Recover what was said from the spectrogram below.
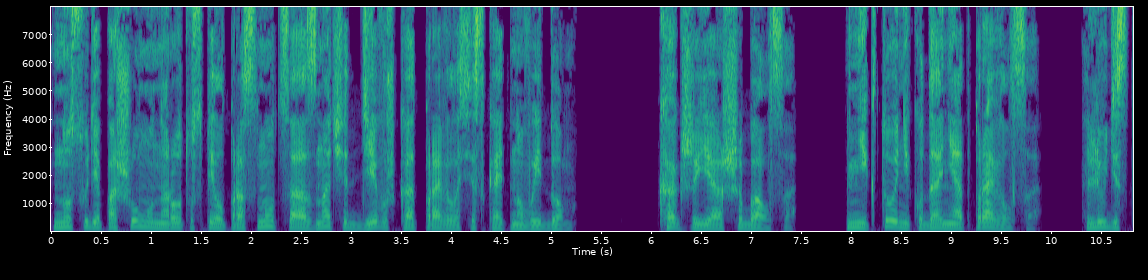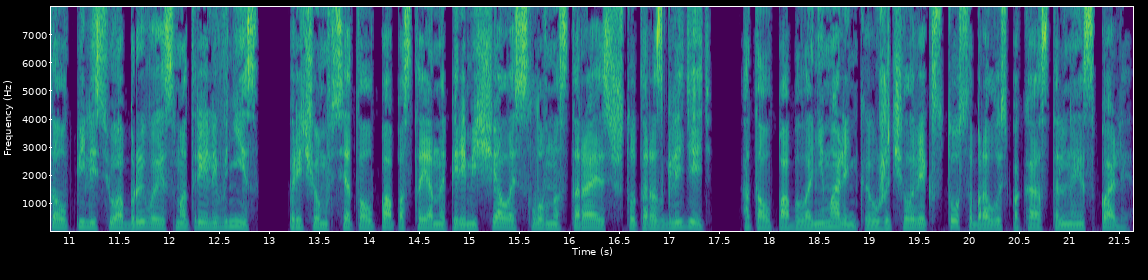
Но, судя по шуму, народ успел проснуться, а значит, девушка отправилась искать новый дом. Как же я ошибался. Никто никуда не отправился. Люди столпились у обрыва и смотрели вниз, причем вся толпа постоянно перемещалась, словно стараясь что-то разглядеть, а толпа была не маленькая, уже человек сто собралось, пока остальные спали.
